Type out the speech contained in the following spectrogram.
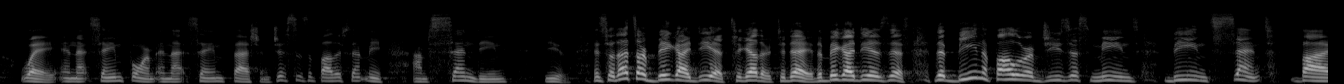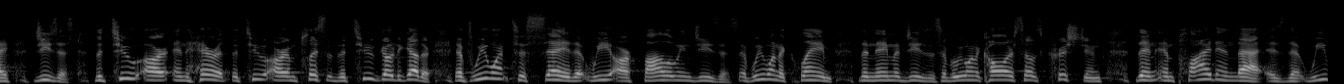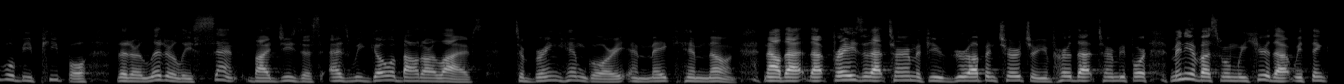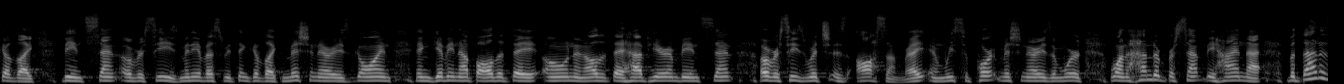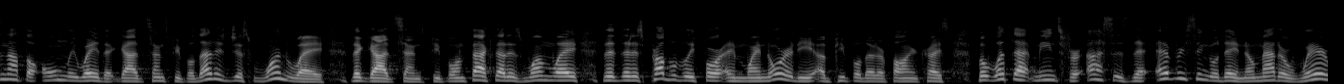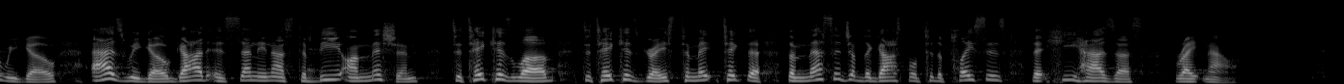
in that same form, in that same fashion. Just as the Father sent me, I'm sending you. And so that's our big idea together today. The big idea is this that being a follower of Jesus means being sent by Jesus. The two are inherent, the two are implicit, the two go together. If we want to say that we are following Jesus, if we want to claim the name of Jesus, if we want to call ourselves Christians, then implied in that is that we will be people that are literally sent by Jesus as we go about our lives to bring him glory and make him known. Now, that, that phrase or that term, if you grew up in church or you've heard that term before, many of us, when we hear that, we think of like being sent overseas. Many of us, we think of like missionaries going and giving up all that they own and all that they have here and being sent overseas, which is awesome, right? And we support missionaries and we're 100% behind that. But that is not the only way that God sends people. That is just one way that God sends people. In fact, that is one way that, that is probably for a minority of people people that are following Christ. But what that means for us is that every single day, no matter where we go, as we go, God is sending us to be on mission to take his love, to take his grace, to make, take the, the message of the gospel to the places that he has us right now.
